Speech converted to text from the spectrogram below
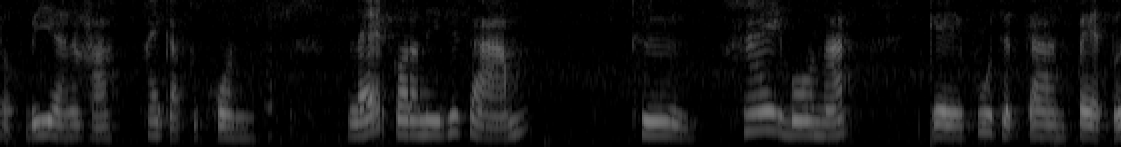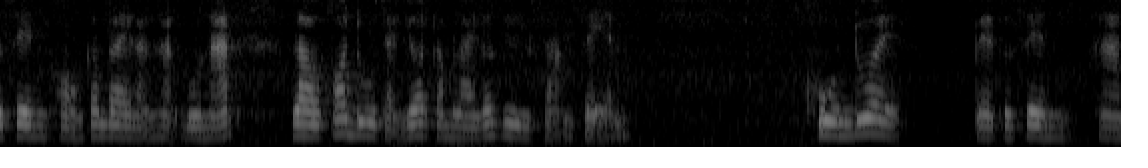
ดอกเบี้ยนะคะ ให้กับทุกคน และกรณีที่ 3 คือให้โบนัสแก่ผู้จัดการ 8%ของกำไรหลังหักโบนัส เราก็ดูจากยอดกำไรก็คือ 3 0 0 0 0 0คูณด้วย 8%หาร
